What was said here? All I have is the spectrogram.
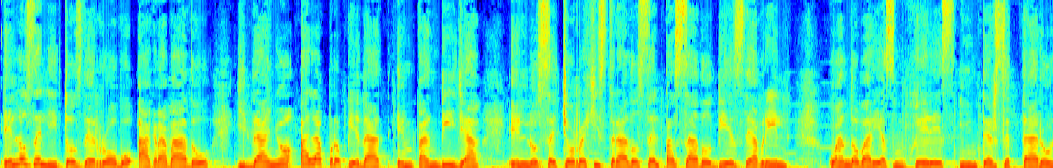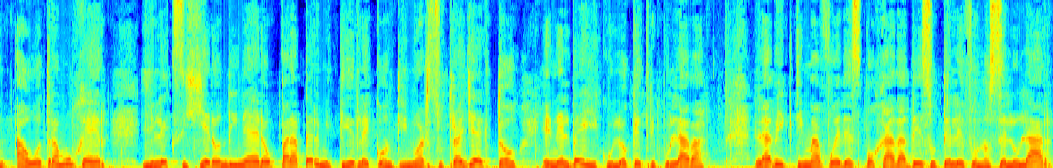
en los delitos de robo agravado y daño a la propiedad en pandilla en los hechos registrados el pasado 10 de abril, cuando varias mujeres interceptaron a otra mujer y le exigieron dinero para permitirle continuar su trayecto en el vehículo que tripulaba. La víctima fue despojada de su teléfono celular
